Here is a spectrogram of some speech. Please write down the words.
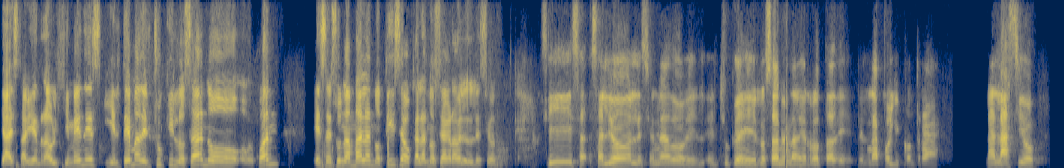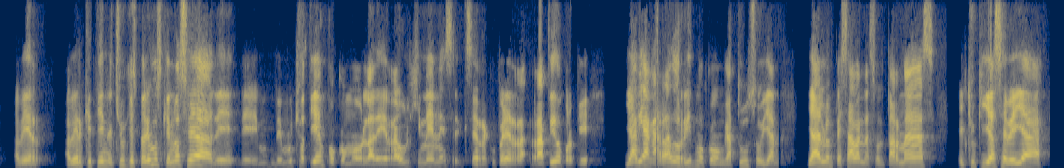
ya está bien Raúl Jiménez. Y el tema del Chucky Lozano, Juan, esa es una mala noticia, ojalá no sea grave la lesión. Sí, sa salió lesionado el, Chucky Lozano en la derrota de, del Napoli contra la Lazio. A ver, a ver qué tiene el Chucky. Esperemos que no sea de, mucho tiempo como la de Raúl Jiménez, que se recupere rápido porque ya había agarrado ritmo con Gatuso, ya, ya lo empezaban a soltar más. El Chucky ya se veía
